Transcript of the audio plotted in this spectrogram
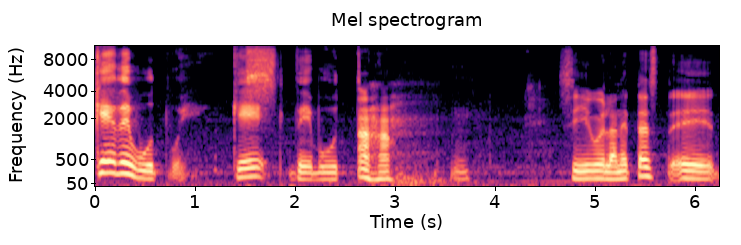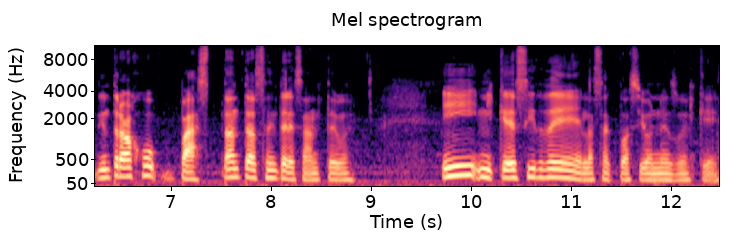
Qué debut, güey. Qué debut. Ajá. Mm. Sí, güey, la neta es eh, de un trabajo bastante, bastante interesante, güey. Y ni qué decir de las actuaciones, güey, que...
